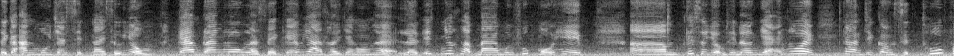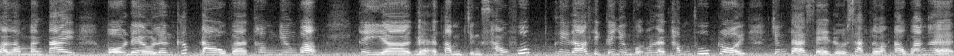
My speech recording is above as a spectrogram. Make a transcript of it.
thì các anh mua chai xịt này sử dụng. Cam đoan luôn là sẽ kéo dài thời gian quan hệ lên ít nhất là 30 phút mỗi hiệp. À, cái sử dụng thì đơn giản thôi. Các anh chỉ cần xịt thuốc vào lòng bàn tay bôi đều lên khắp đầu và thân dương vật thì ờ, để tầm chừng 6 phút khi đó thì cái dương vật nó đã thấm thuốc rồi chúng ta sẽ rửa sạch và bắt đầu quan hệ.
